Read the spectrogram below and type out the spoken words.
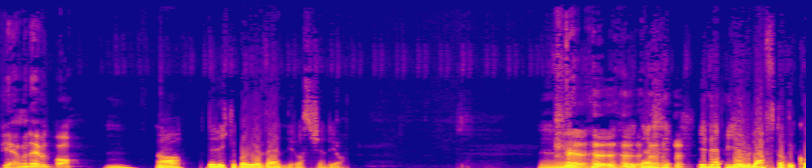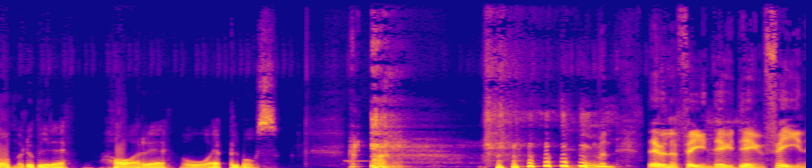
Ja, men det är väl bra. Mm. Ja, det är lika bra vi vänjer oss kände jag. Eh, ju, när, ju när julafton vi kommer då blir det hare och äppelmos. Men det är väl en fin, det är ju det är en fin,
